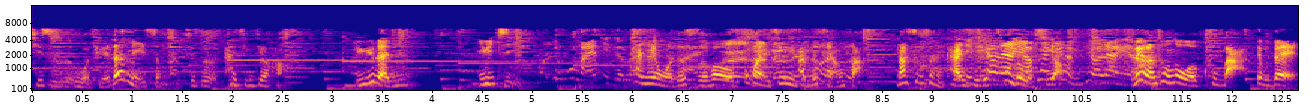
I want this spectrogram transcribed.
其实我觉得没什么，就是开心就好，于人于己。看见我的时候，不管你心里什么想法，那是不是很开心？冲着我笑，没有人冲着我哭吧，对不对？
